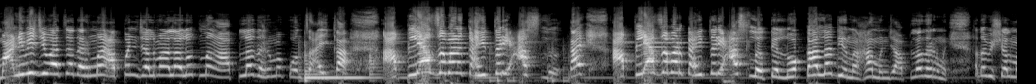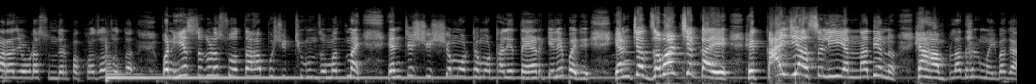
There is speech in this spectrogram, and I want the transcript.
मानवी जीवाचा धर्म आपण जन्माला आलोत मग आपला धर्म कोणचा ऐका आपल्या जवळ काहीतरी असलं काय? आपल्या जवळ काहीतरी असलं ते लोकाला देणं हा म्हणजे आपला धर्म आहे. आता विशाल महाराज एवढा सुंदर पखवाजाच होतात पण हे सगळं स्वतः पशी ठेवून जमत नाही. यांचे शिष्य मोठ्या मोठाले तयार केले पाहिजे. यांच्या जवळचे काय हे काय जे असेल हे यांना देणं हे आपला धर्म आहे बघा.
